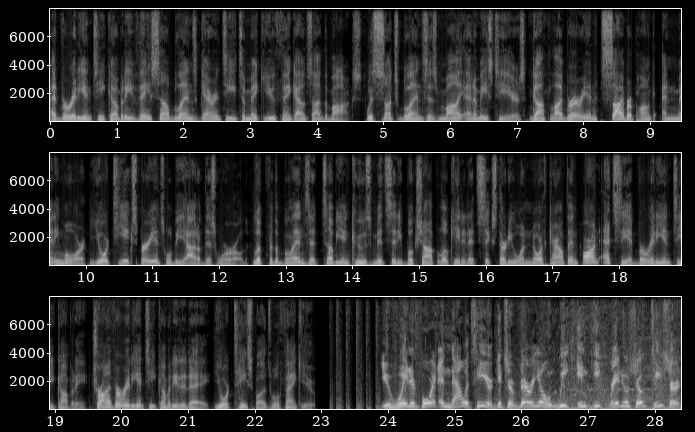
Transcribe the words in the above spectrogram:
At Viridian Tea Company, they sell blends guaranteed to make you think outside the box. With such blends as My Enemy's Tears, Goth Librarian, Cyberpunk, and many more, your tea experience will be out of this world. Look for the blends at Tubby and Coo's Mid-City Bookshop located at 631 North Carrollton or on Etsy at Viridian Tea Company. Try Viridian Tea Company today. Your taste buds will thank you. You've waited for it, and now it's here. Get your very own Week in Geek Radio Show t shirt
